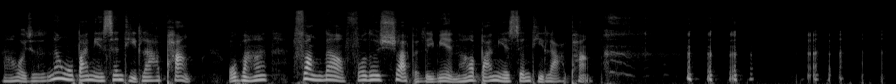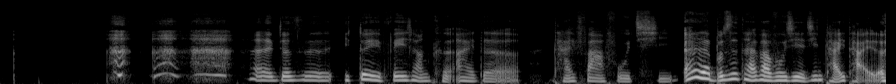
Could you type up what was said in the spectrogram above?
然后我就说，那我把你的身体拉胖，我把它放到 Photoshop 里面，然后把你的身体拉胖。呃，就是一对非常可爱的台发夫妻，哎，不是台发夫妻，已经台台了，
